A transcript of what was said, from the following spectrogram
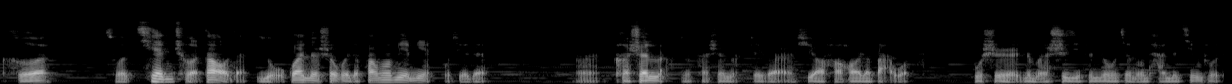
和所牵扯到的有关的社会的方方面面，我觉得呃可深了，可深了。这个需要好好的把握，不是那么十几分钟就能谈得清楚的。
